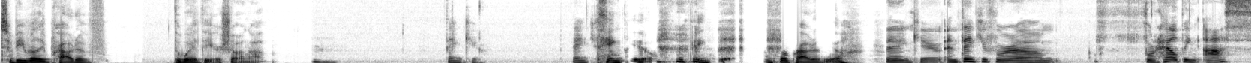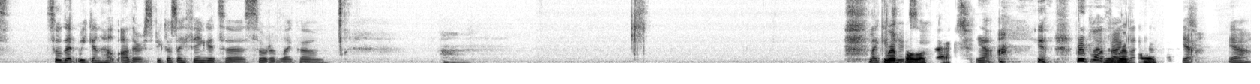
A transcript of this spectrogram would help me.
to be really proud of the way that you're showing up. Mm. Thank you. Thank you. Thank you. Thank you. I'm so proud of you. Thank you, and thank you for um, for helping us so that we can help others. Because I think it's a sort of like a um, like a Ripple effect. Yeah, yeah, ripple Like effect. Like, effect. yeah, yeah.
